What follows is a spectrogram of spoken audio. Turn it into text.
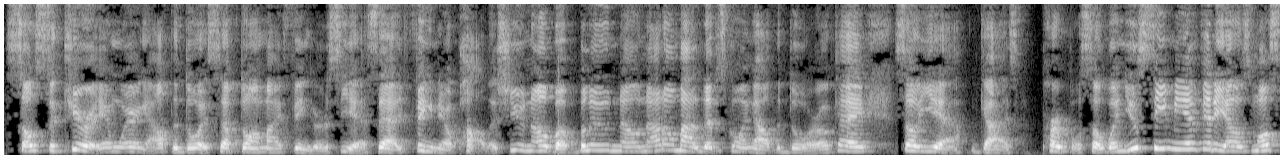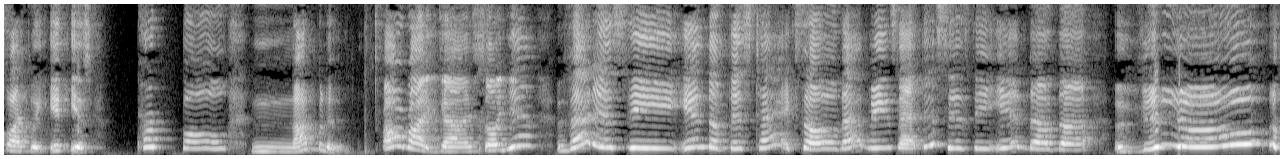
so secure in wearing out the door except on my fingers. Yes, that fingernail polish, you know, but blue, no, not on my lips going out the door, okay? So yeah, guys, purple. So when you see me in videos, most likely it is purple, not blue. All right, guys. So yeah, that is the end of this tag. So that means that this is the end of the video.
